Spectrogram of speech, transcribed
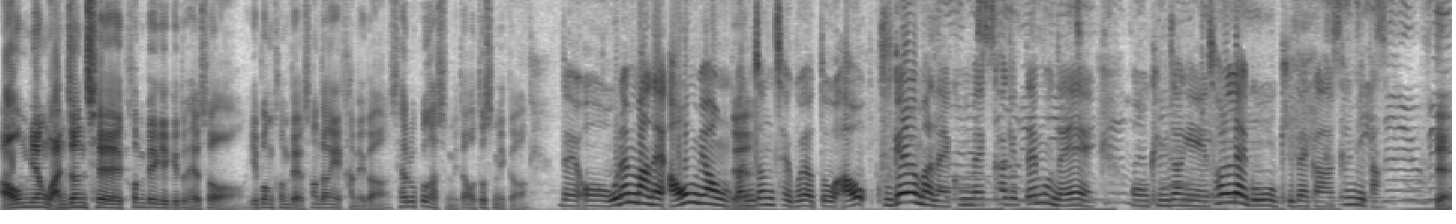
아홉 명 완전체 컴백이기도 해서 이번 컴백 상당히 감회가 새로울 것 같습니다. 어떻습니까? 네, 어, 오랜만에 아홉 명 네. 완전체고요. 또 아홉, 9개월 만에 컴백하기 때문에 어, 굉장히 설레고 기대가 큽니다. 네.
